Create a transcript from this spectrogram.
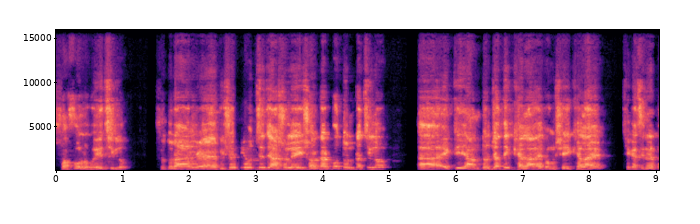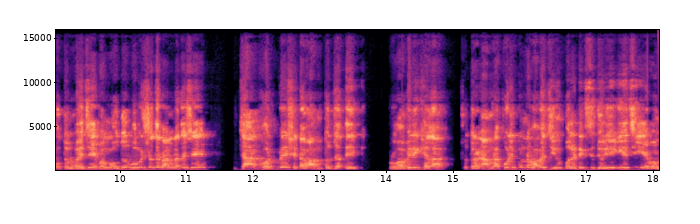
সফল হয়েছিল। সুতরাং বিষয়টি হচ্ছে যে আসলে এই সরকার পতনটা ছিল একটি আন্তর্জাতিক খেলা এবং সেই খেলায় শেখ হাসিনার পতন হয়েছে এবং অদূর ভবিষ্যতে বাংলাদেশে যা ঘটবে সেটাও আন্তর্জাতিক প্রভাবেরই খেলা। সুতরাং আমরা পরিপূর্ণভাবে জিও পলিটিক্সে জড়িয়ে গিয়েছি এবং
